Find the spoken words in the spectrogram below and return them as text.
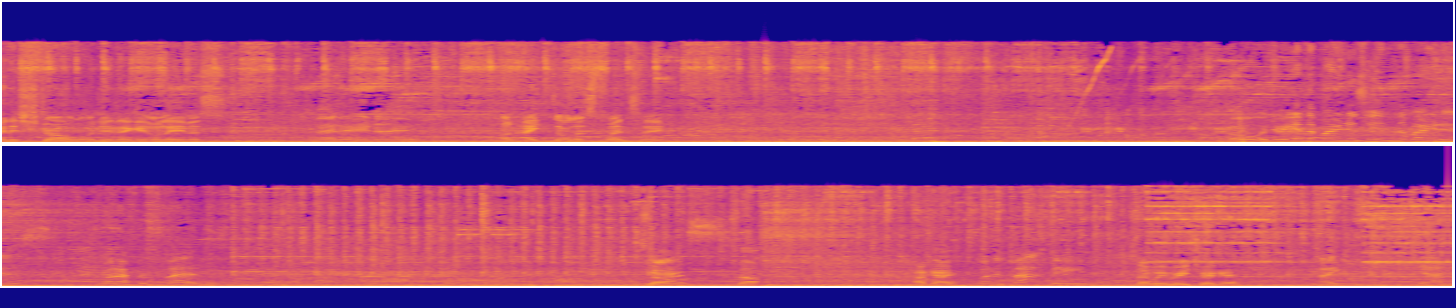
Finish strong, or do you think it will leave us I don't know. on eight dollars twenty? Oh, do we get the bonus in the bonus? What happens then? Stop. Yes. Stop. Okay. What does that mean? So we re-trigger. I guess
